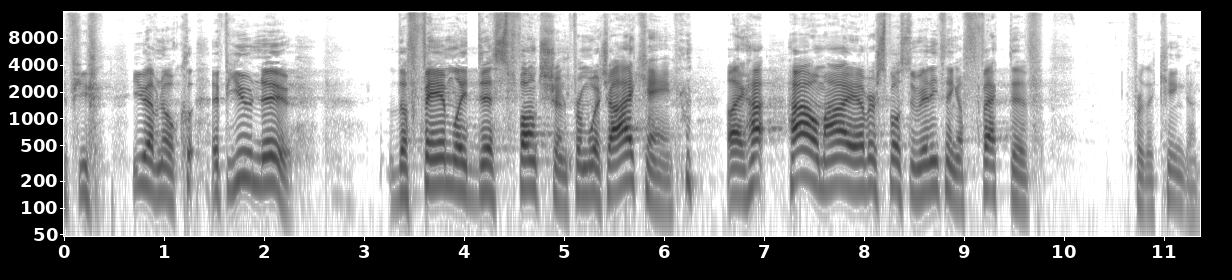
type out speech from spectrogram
if you, you have no clue, if you knew the family dysfunction from which I came, like how, how am I ever supposed to do anything effective for the kingdom?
